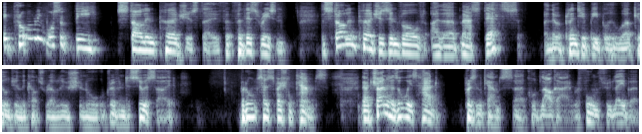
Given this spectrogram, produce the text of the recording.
It probably wasn't the Stalin purges, though, for, for this reason. The Stalin purges involved either mass deaths, and there were plenty of people who were killed during the Cultural Revolution or driven to suicide, but also special camps. Now, China has always had prison camps uh, called laogai, reformed through labor.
